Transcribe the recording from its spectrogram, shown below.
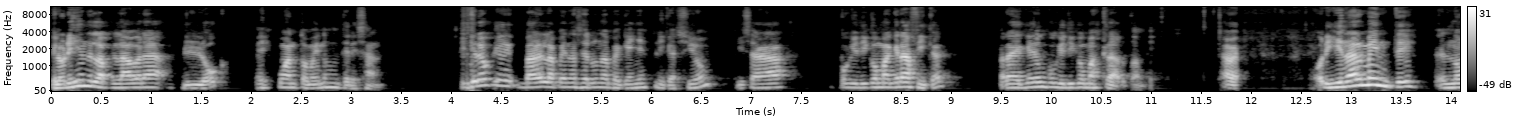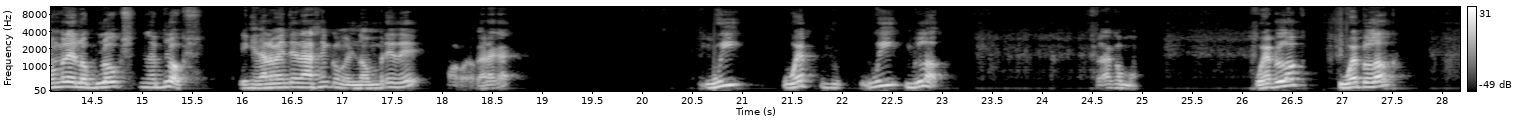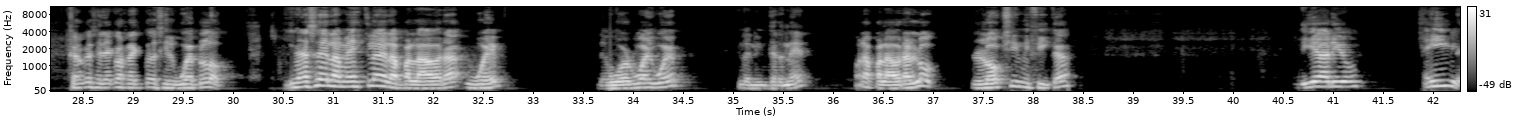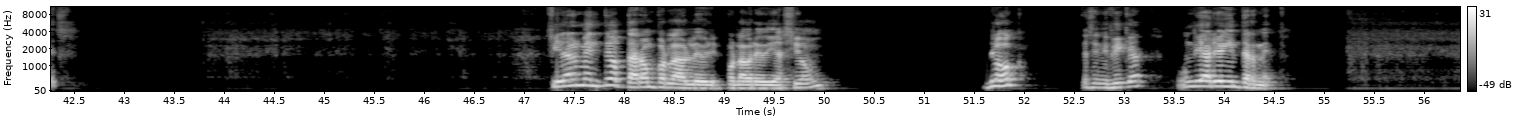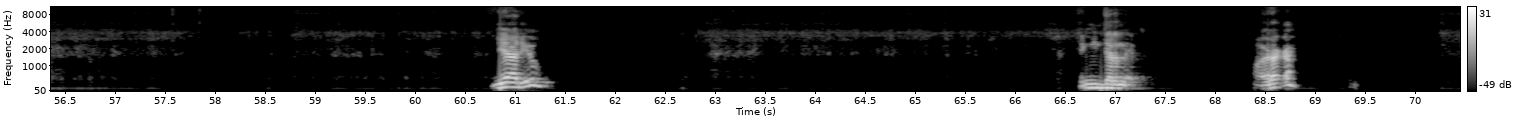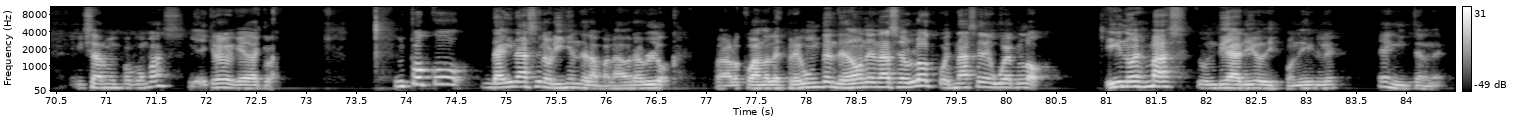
El origen de la palabra blog es cuanto menos interesante. Y creo que vale la pena hacer una pequeña explicación, quizá un poquitico más gráfica, para que quede un poquitico más claro también. A ver, originalmente el nombre de los blogs no es blogs. Originalmente nacen con el nombre de, vamos a colocar acá, We Web, We Blog. O como Weblog, Weblog, creo que sería correcto decir weblog. Y nace de la mezcla de la palabra web, de World Wide Web, del Internet, con la palabra log. Log significa diario en inglés. Finalmente optaron por la, por la abreviación blog, que significa un diario en Internet. Diario. En Internet. A ver acá. Revisarme un poco más y ahí creo que queda claro. Un poco de ahí nace el origen de la palabra blog. Para los cuando les pregunten de dónde nace el blog, pues nace de weblog. Y no es más que un diario disponible en Internet.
